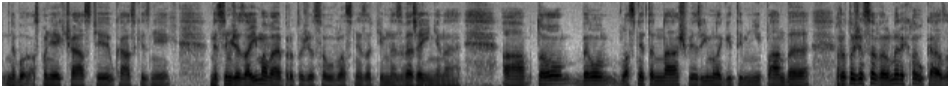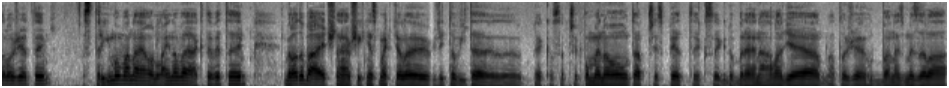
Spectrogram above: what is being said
nebo aspoň jejich části, ukázky z nich. Myslím, že zajímavé, protože jsou vlastně zatím nezveřejněné. A to byl vlastně ten náš, věřím, legitimní plán B, protože se velmi rychle ukázalo, že ty streamované onlineové aktivity bylo to báječné, všichni jsme chtěli, vždyť to víte, jako se připomenout a přispět jaksi k dobré náladě a na to, že hudba nezmizela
